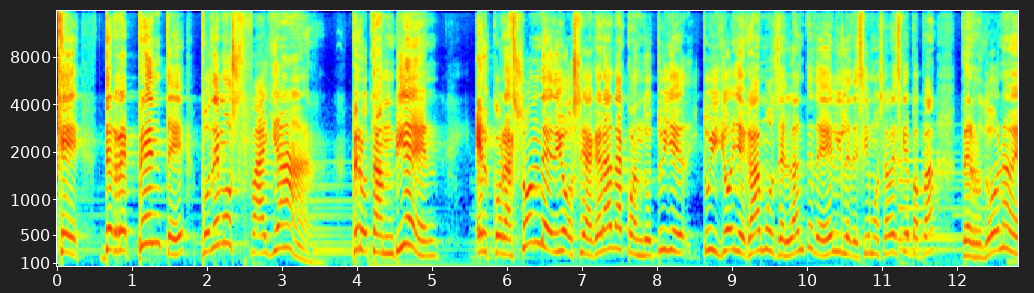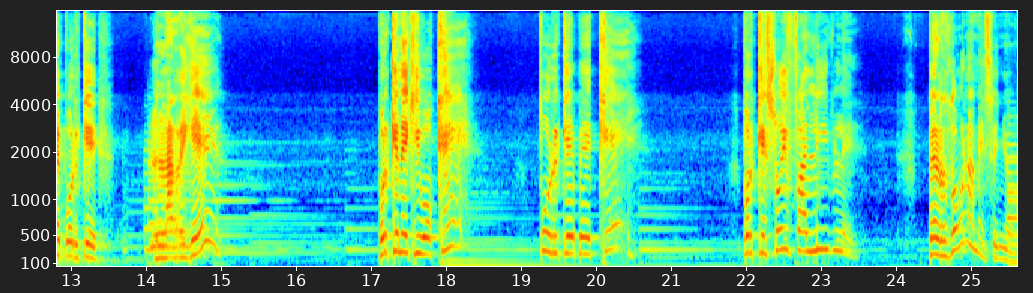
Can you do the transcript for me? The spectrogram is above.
que de repente podemos fallar, pero también el corazón de Dios se agrada cuando tú y, yo llegamos delante de Él y le decimos, ¿sabes qué, papá? Perdóname porque la regué, porque me equivoqué, porque pequé, porque soy falible. Perdóname, Señor.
